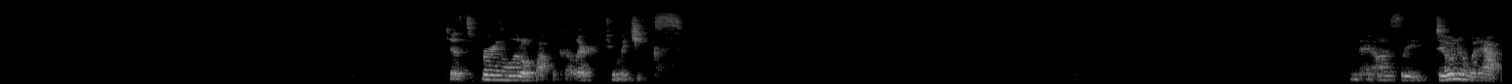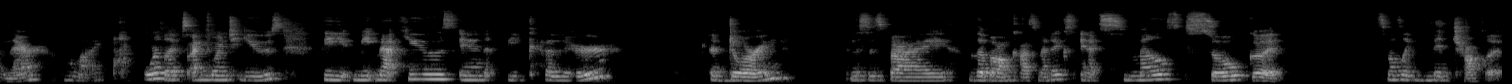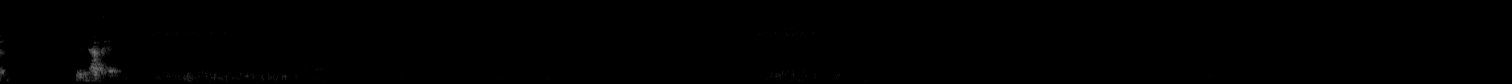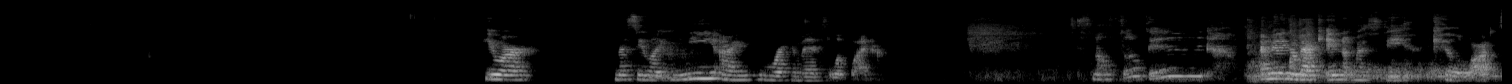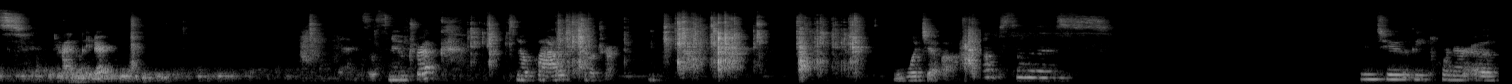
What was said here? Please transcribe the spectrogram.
Just bring a little pop of color to my cheeks. And I honestly don't know what happened there. Oh my. For lips, I'm going to use the Meet Matte Hughes in the color Adoring. And this is by The Balm Cosmetics, and it smells so good. It smells like mint chocolate. I you are messy like me, I recommend lip liner. It smells so good. I'm going to go back in with the Killawatts highlighter. It's a snow truck, snow plow, snow truck. Whichever. Up some of this into the corner of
